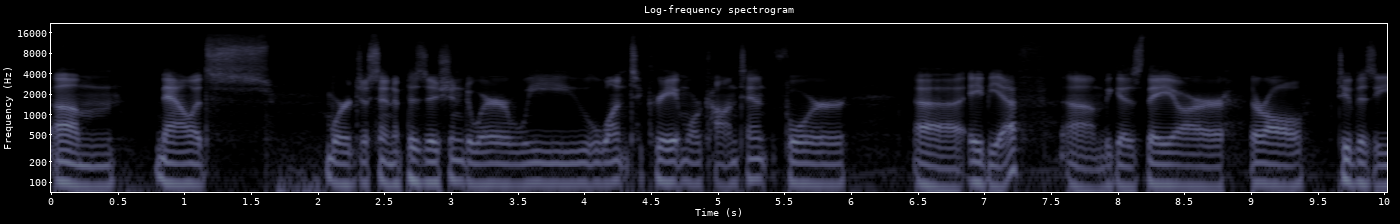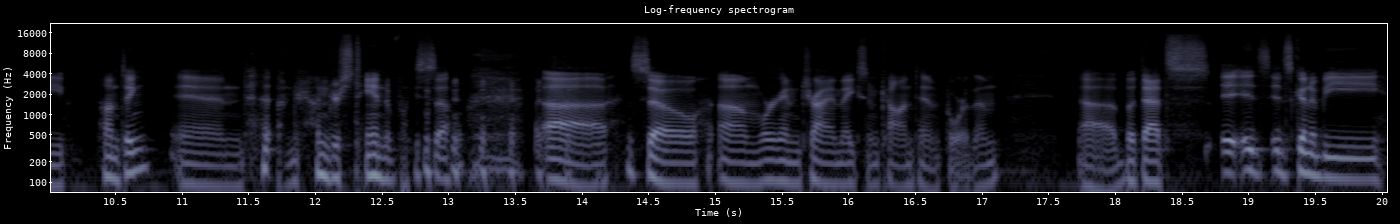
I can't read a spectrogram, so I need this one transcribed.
um, now it's we're just in a position to where we want to create more content for uh, ABF um, because they are they're all too busy hunting and understandably so. uh, so um, we're gonna try and make some content for them. Uh, but that's it, it's it's gonna be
